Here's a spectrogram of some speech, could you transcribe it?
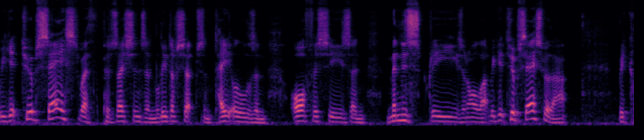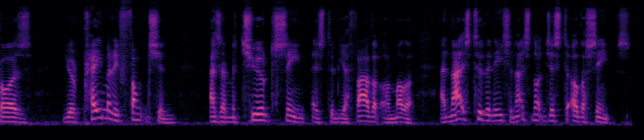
we get too obsessed with positions and leaderships and titles and offices and ministries and all that. We get too obsessed with that because your primary function as a matured saint is to be a father or mother. And that's to the nation, that's not just to other saints.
